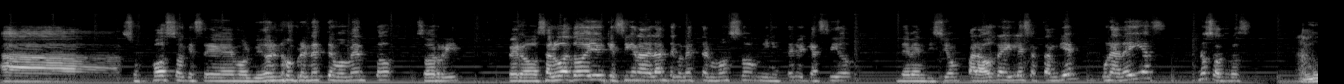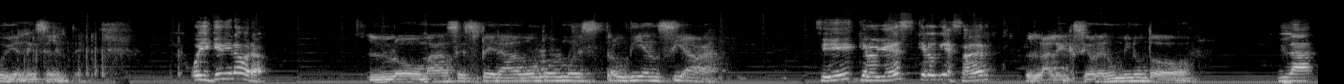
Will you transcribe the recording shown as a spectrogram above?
a su esposo, que se me olvidó el nombre en este momento, sorry. Pero saludo a todos ellos y que sigan adelante con este hermoso ministerio que ha sido de bendición para otras iglesias también. Una de ellas, nosotros. Ah, muy bien, excelente. Oye, ¿qué viene ahora? Lo más esperado por nuestra audiencia. Sí, ¿qué lo que es? ¿Qué lo que es? A ver. La lección en un minuto. La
